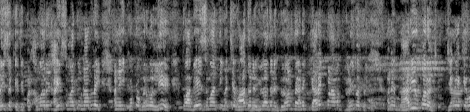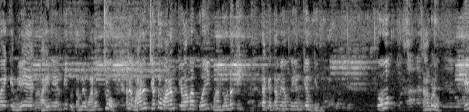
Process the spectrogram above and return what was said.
લઈ શકે છે. પણ અમારે આહિર સમાજનું નામ લઈ અને એ ખોટો ગર્વ લે, તો આ બે સમાજની વચ્ચે વાદ અને વિવાદ અને ગ્રહણ થાય. અને ક્યારેક પણ આમાં ઘણી વખત, અને મારી ઉપર જ જેને કહેવાય કે મેં એક ભાઈને એમ કીધું, તમે વાણંદ છો. અને વાણંદ છે તો વાણંદ કહેવામાં કોઈ વાંધો નથી, કારણ કે તમે અમને એમ કેમ કીધું? તો સાંભળો કે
